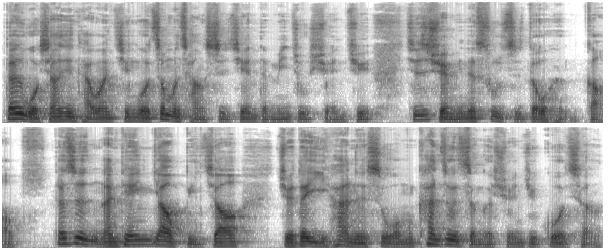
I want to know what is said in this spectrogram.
但是我相信台湾经过这么长时间的民主选举，其实选民的素质都很高。但是南天要比较觉得遗憾的是，我们看这个整个选举。过程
